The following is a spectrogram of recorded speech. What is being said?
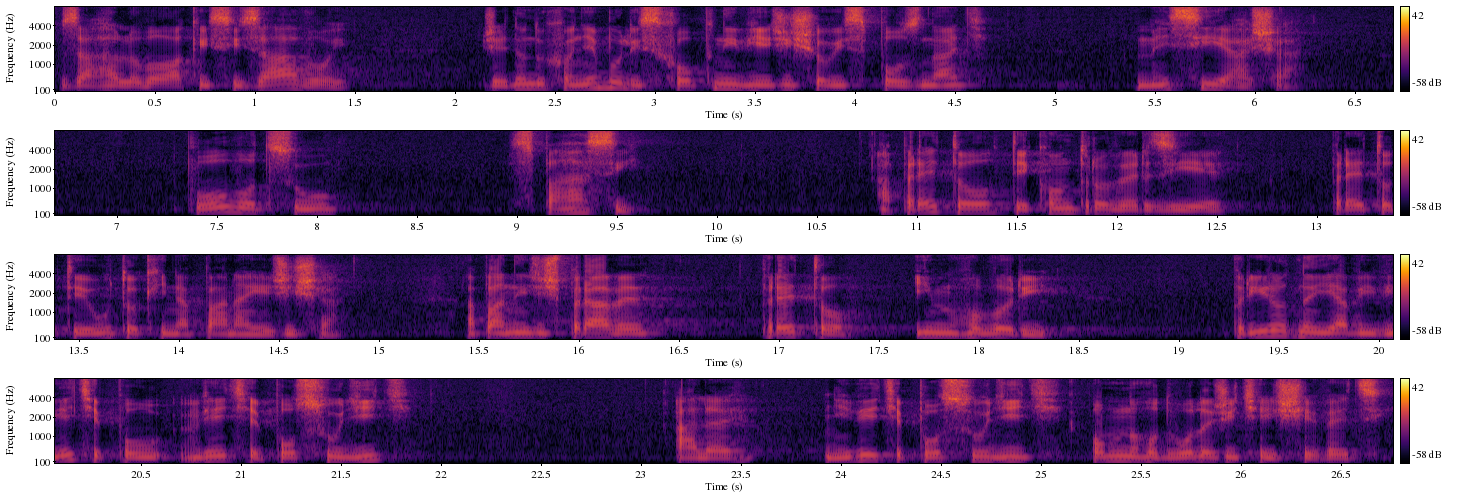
zahaloval akýsi závoj. Že jednoducho neboli schopní v Ježišovi spoznať Mesiáša, pôvodcu spásy. A preto tie kontroverzie, preto tie útoky na pána Ježiša. A pán Ježiš práve preto im hovorí, prírodné javy viete, po, viete posúdiť, ale neviete posúdiť o mnoho dôležitejšie veci.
